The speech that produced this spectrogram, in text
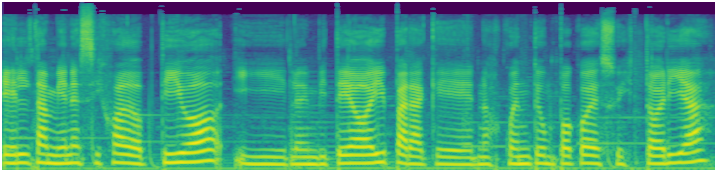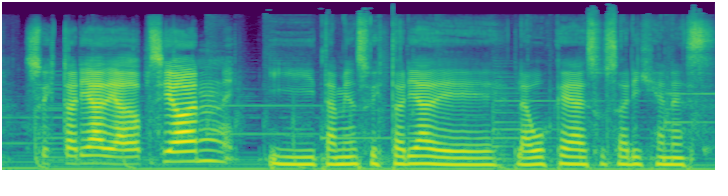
Él también es hijo adoptivo y lo invité hoy para que nos cuente un poco de su historia, su historia de adopción y también su historia de la búsqueda de sus orígenes.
